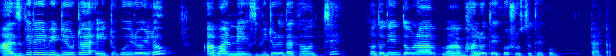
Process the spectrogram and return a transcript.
আজকের এই ভিডিওটা এইটুকুই রইল। আবার নেক্সট ভিডিওতে দেখা হচ্ছে। ততদিন তোমরা ভালো থেকো সুস্থ থেকো। টাটা।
